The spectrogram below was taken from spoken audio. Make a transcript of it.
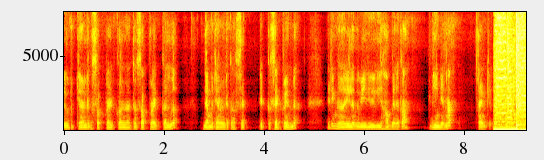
YouTube channel එක subscribe කරලා නැත්නම් subscribe කරලා දැම්ම channel එක set එක set වෙන්න. ඉතින් ඊළඟ වීඩියෝ එකේ හම්බෙනකම් ගිහින් එන්න. Thank you.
